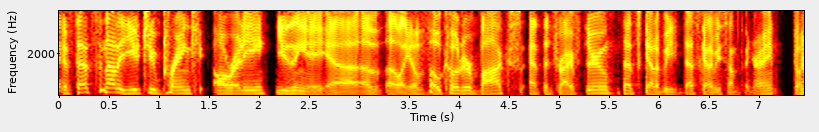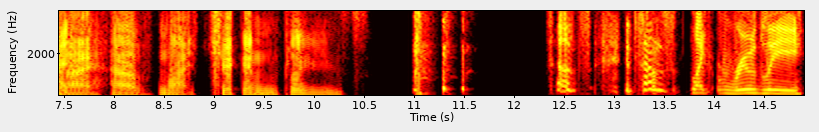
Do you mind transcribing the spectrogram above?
if that's not a YouTube prank already, using a, uh, a, a like a vocoder box at the drive-through, that's gotta be that's gotta be something, right? Go Can ahead. I have my chicken, please? sounds it sounds like rudely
